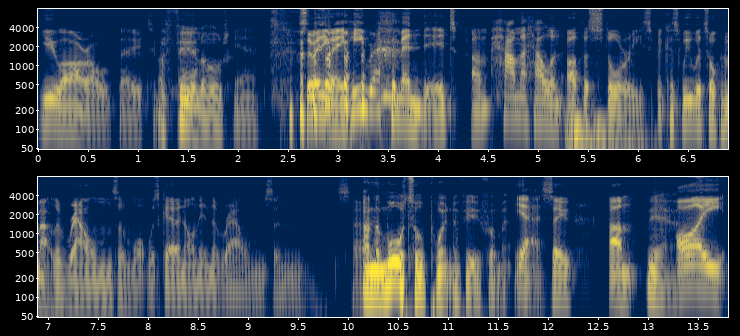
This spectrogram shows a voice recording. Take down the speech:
You are old, though, to be I fair. feel old. Yeah. So anyway, he recommended um, Hammerhal and other stories because we were talking about the realms and what was going on in the realms and So And the mortal point of view from it. yeah, so um, Yeah. I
